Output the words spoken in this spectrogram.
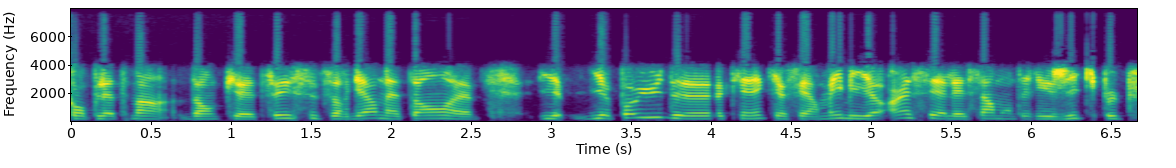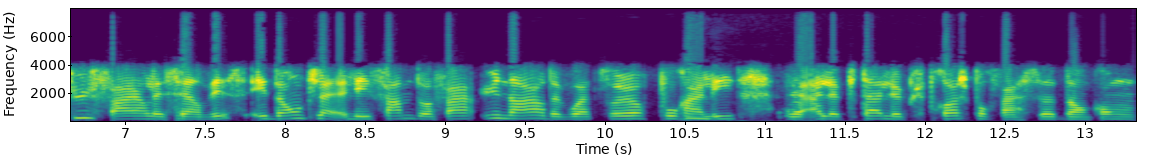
Complètement. Donc, euh, tu sais, si tu regardes, mettons, il euh, n'y a, pas eu de clinique qui a fermé, mais il y a un CLSC à Montérégie qui peut plus faire le service. Et donc, les femmes doivent faire une heure de voiture pour mm. aller euh, à l'hôpital le plus proche pour faire ça. Donc, on,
